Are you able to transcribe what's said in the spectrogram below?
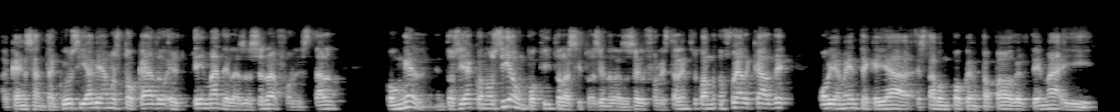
acá en Santa Cruz, y ya habíamos tocado el tema de la reserva forestal con él. Entonces ya conocía un poquito la situación de la reserva forestal. Entonces cuando fue alcalde, obviamente que ya estaba un poco empapado del tema y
